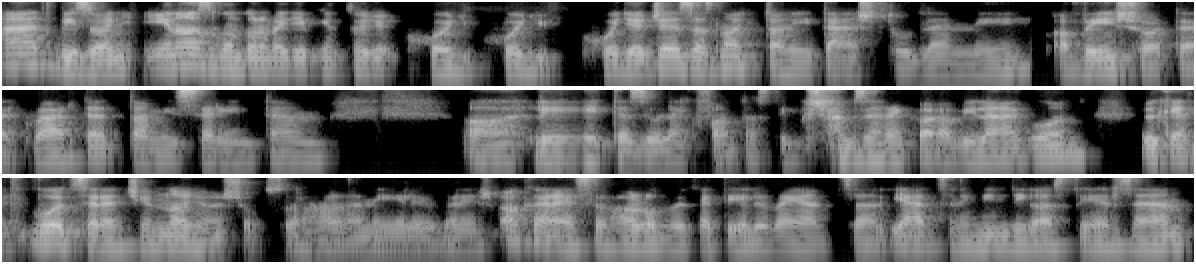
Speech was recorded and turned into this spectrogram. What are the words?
Hát bizony. Én azt gondolom egyébként, hogy, hogy, hogy, hogy a jazz az nagy tanítást tud lenni. A Wayne Shorter Quartet, ami szerintem a létező legfantasztikusabb zenekar a világon. Őket volt szerencsém nagyon sokszor hallani élőben, és akárhányszor hallom őket élőben játszani, mindig azt érzem,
